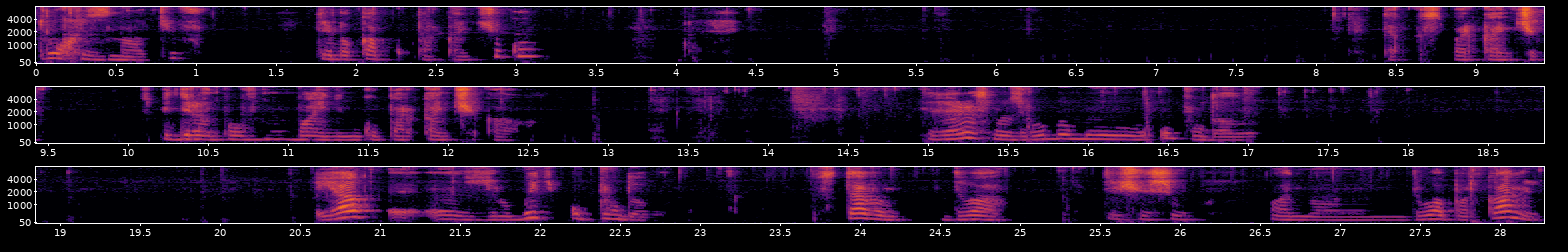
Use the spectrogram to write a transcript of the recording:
Трохи знаків. Треба капку парканчику. Так, парканчик. Спідран по майнінгу парканчика. І зараз ми зробимо опудало. Як е, е, зробити опудало? Ставимо два, ладно, два паркани.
